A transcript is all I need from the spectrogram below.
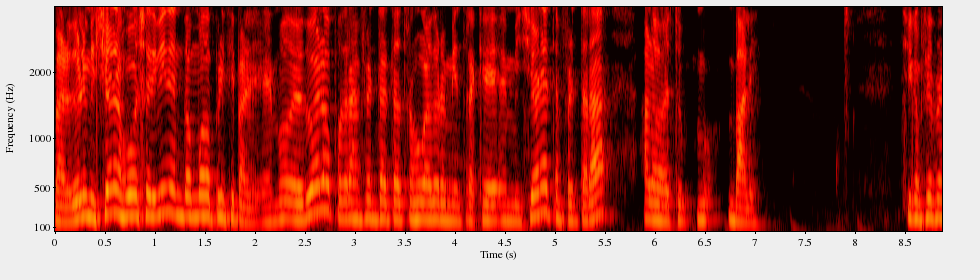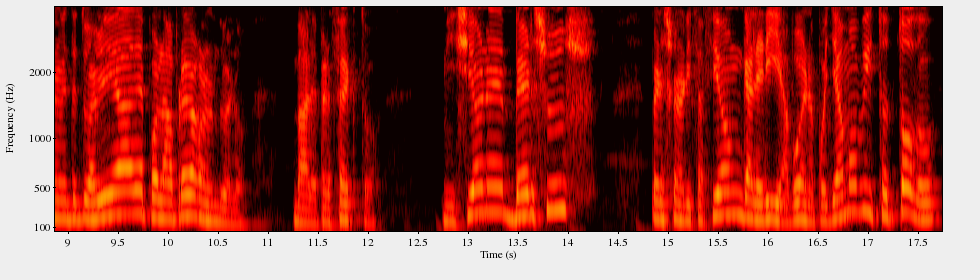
Vale, duelo y misiones, juego se divide en dos modos principales. En el modo de duelo podrás enfrentarte a otros jugadores, mientras que en misiones te enfrentarás a los... Vale. Si confías plenamente en tus habilidades, pon la prueba con un duelo. Vale, perfecto. Misiones versus personalización, galería. Bueno, pues ya hemos visto todo.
